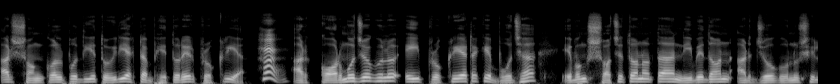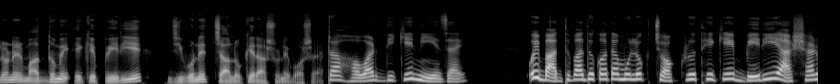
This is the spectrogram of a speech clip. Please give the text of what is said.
আর সংকল্প দিয়ে তৈরি একটা ভেতরের প্রক্রিয়া। হ্যাঁ। আর কর্মযোগ হলো এই প্রক্রিয়াটাকে বোঝা এবং সচেতনতা নিবেদন আর যোগ অনুশীলনের মাধ্যমে একে পেরিয়ে জীবনের চালকের আসনে বসায় টা হওয়ার দিকে নিয়ে যায়। ওই বাধ্যবাধকতামূলক চক্র থেকে বেরিয়ে আসার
